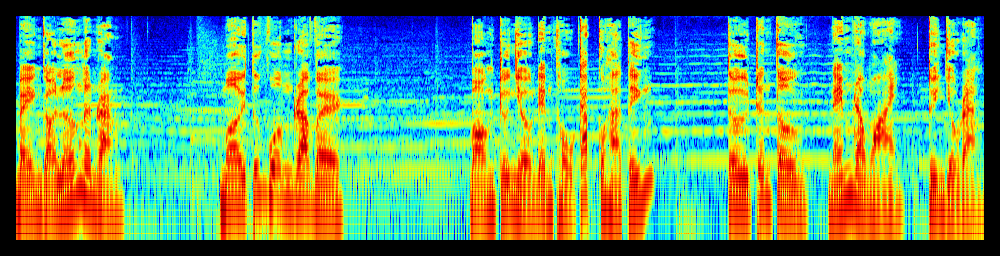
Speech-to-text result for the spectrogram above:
Bèn gọi lớn lên rằng, mời tướng quân ra về. Bọn trương nhượng đem thủ cấp của hà tiến, từ trên tường ném ra ngoài, tuyên dụ rằng,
